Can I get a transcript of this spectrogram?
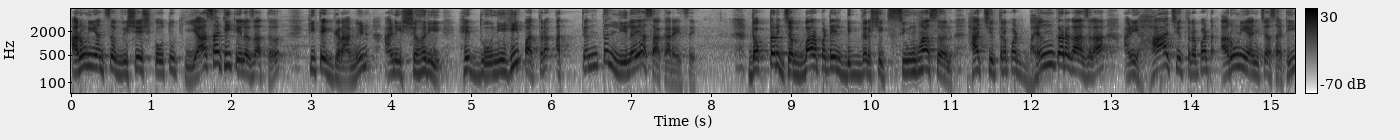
अरुण यांचं विशेष कौतुक यासाठी केलं जातं की ते ग्रामीण आणि शहरी हे दोन्हीही पात्र अत्यंत लीलया साकारायचे. डॉक्टर जब्बार पटेल दिग्दर्शित सिंहासन हा चित्रपट भयंकर गाजला आणि हा चित्रपट अरुण यांच्यासाठी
